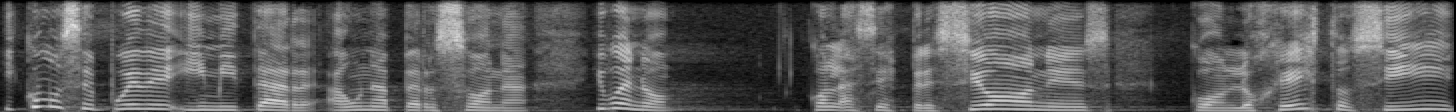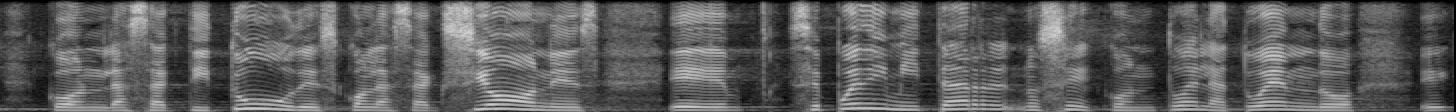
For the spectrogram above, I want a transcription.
¿Y cómo se puede imitar a una persona? Y bueno, con las expresiones, con los gestos, sí, con las actitudes, con las acciones. Eh, se puede imitar, no sé, con todo el atuendo eh,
